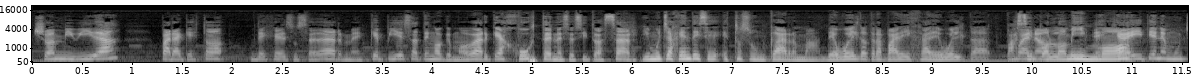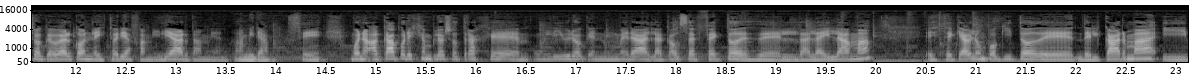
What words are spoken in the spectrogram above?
yo en mi vida para que esto deje de sucederme? ¿Qué pieza tengo que mover? ¿Qué ajuste necesito hacer? Y mucha gente dice, esto es un karma, de vuelta a otra pareja, de vuelta pasé por lo mismo. Es que ahí tiene mucho que ver con la historia familiar también. Ah, mira. Sí. Bueno, acá, por ejemplo, yo traje un libro que enumera la causa-efecto desde el Dalai Lama, este, que habla un poquito de, del karma y,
